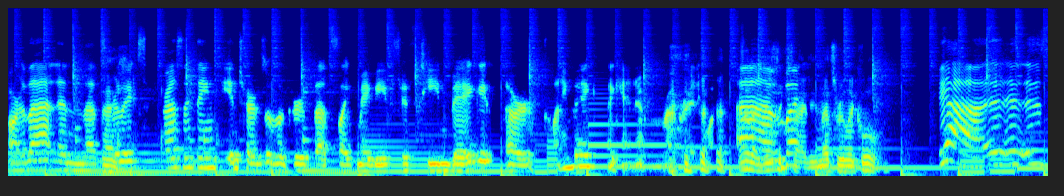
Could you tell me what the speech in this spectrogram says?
are that, and that's nice. really exciting for us. I think in terms of a group that's like maybe 15 big or 20 big. I can't remember anymore. no, that is um, exciting. That's really cool yeah, it, it's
